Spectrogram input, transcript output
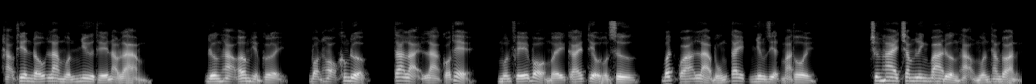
hạo thiên đấu la muốn như thế nào làm? Đường hạo âm hiểm cười, bọn họ không được, ta lại là có thể, muốn phế bỏ mấy cái tiểu hồn sư bất quá là búng tay nhưng diệt mà thôi. Chương hai trăm linh ba đường hạo muốn tham đoàn.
